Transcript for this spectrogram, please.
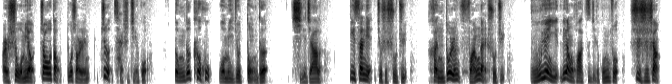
而是我们要招到多少人，这才是结果。懂得客户，我们也就懂得企业家了。第三点就是数据，很多人反感数据，不愿意量化自己的工作。事实上，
